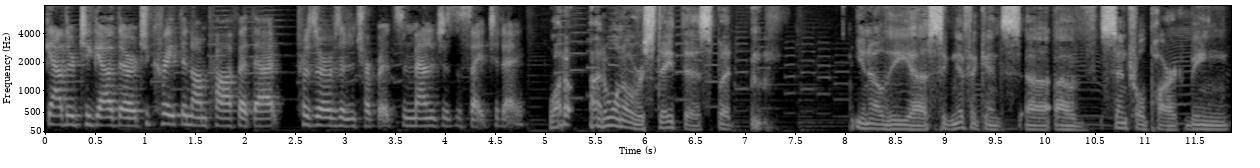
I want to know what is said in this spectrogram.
gathered together to create the nonprofit that preserves and interprets and manages the site today. Well, I don't, I don't want to overstate this, but you know the uh, significance uh, of Central Park being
